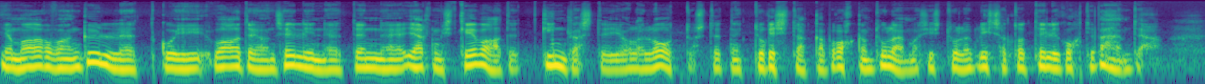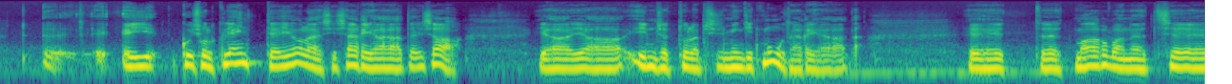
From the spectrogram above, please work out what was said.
ja ma arvan küll, et kui vaade on selline, et enne järgmist kevadet kindlasti ei ole lootust, et neid turiste hakkab rohkem tulema, siis tuleb lihtsalt hotellikohti vähem teha. ei, kui sul kliente ei ole, siis äri ajada ei saa. Ja, ja ilmselt tuleb siis mingit muud äri ajada et, et ma arvan, et see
